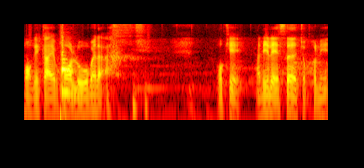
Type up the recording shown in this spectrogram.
มองไกลๆพอรู้ไหมล่ะ โอเค อันนี้เลเซอร์จบคนนี้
